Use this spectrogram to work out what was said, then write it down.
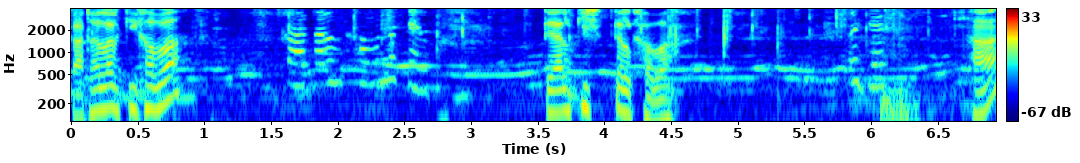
কাঁঠাল আর কি খাবা? তেল কিসের তেল খাবা? হ্যাঁ?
